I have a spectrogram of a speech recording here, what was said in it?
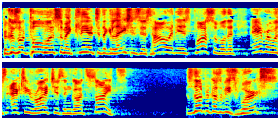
Because what Paul wants to make clear to the Galatians is how it is possible that Abraham was actually righteous in God's sight. It's not because of his works,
